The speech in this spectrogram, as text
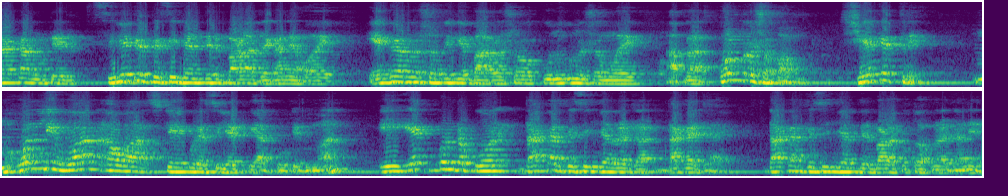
ঢাকা রুটের সিলেটের প্রেসিডেন্টের ভাড়া যেখানে হয় এগারোশো থেকে বারোশো কোন কোন সময় আপনার পনেরোশো পাউন্ড। সেক্ষেত্রে অনলি ওয়ান আওয়ার স্টে করে সিলেট এয়ারপোর্টে বিমান। এই এক ঘণ্টা পর ঢাকার প্যাসেঞ্জাররা ঢাকায় যায়। ঢাকার প্যাসেঞ্জারদের ভাড়া কত আপনারা জানেন?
